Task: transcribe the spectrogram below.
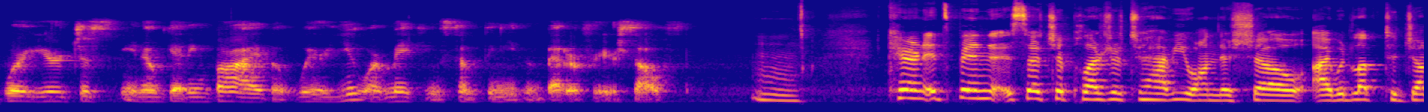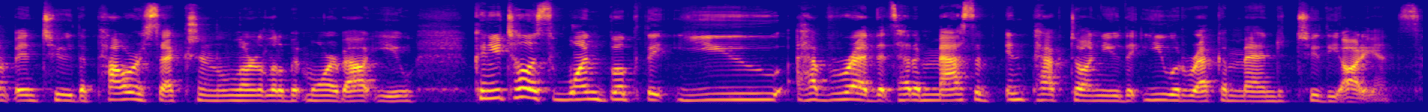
where you're just, you know, getting by, but where you are making something even better for yourself. Mm. Karen, it's been such a pleasure to have you on the show. I would love to jump into the power section and learn a little bit more about you. Can you tell us one book that you have read that's had a massive impact on you that you would recommend to the audience?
